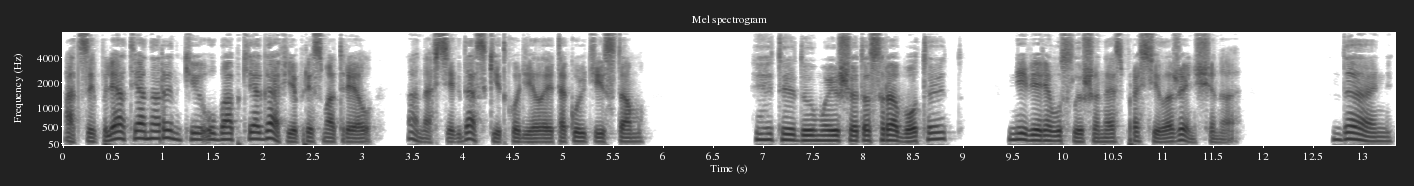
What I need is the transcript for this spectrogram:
А цыплят я на рынке у бабки Агафьи присмотрел. Она всегда скидку делает оккультистам. «И ты думаешь, это сработает?» Не веря в услышанное, спросила женщина. «Дань,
